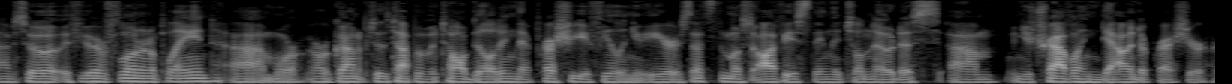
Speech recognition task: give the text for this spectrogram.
Um, so if you've ever flown on a plane um, or, or, gone up to the top of a tall building, that pressure you feel in your ears, that's the most obvious thing that you'll notice um, when you're traveling down to pressure.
